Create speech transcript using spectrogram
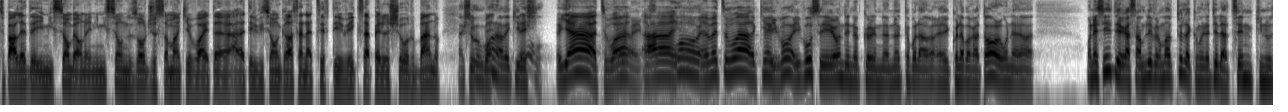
tu parlais d'émission, ben, on a une émission, nous autres, justement, qui va être euh, à la télévision grâce à Natif TV, qui s'appelle le Show Urbano. Je suis Ben, avec Ivo. Yeah, tu vois. ben, ah, ouais, ouais. ben, tu vois, OK. Ivo, Ivo, c'est un de nos, nos euh, collaborateurs. On a, on a essayé de rassembler vraiment toute la communauté latine qui nous,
